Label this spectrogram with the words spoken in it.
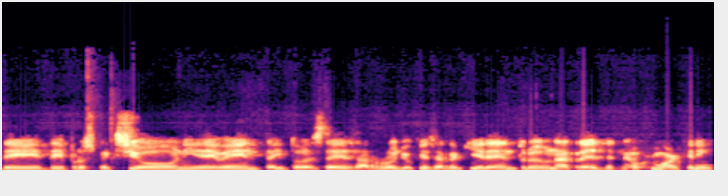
de, de, prospección y de venta y todo este desarrollo que se requiere dentro de una red de network marketing,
